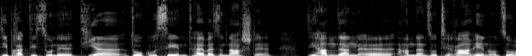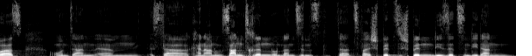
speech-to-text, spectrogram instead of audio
die praktisch so eine Tier-Doku-Szenen teilweise nachstellen. Die haben dann, äh, haben dann so Terrarien und sowas und dann ähm, ist da, keine Ahnung, Sand drin und dann sind da zwei Spitz Spinnen, die sitzen die dann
